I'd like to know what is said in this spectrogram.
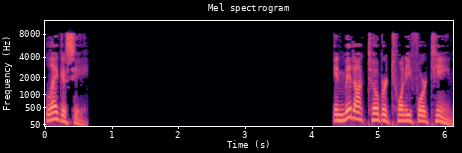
Legacy In mid-October 2014,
